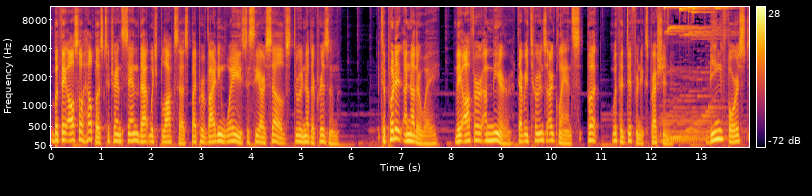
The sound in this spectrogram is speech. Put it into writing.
But they also help us to transcend that which blocks us by providing ways to see ourselves through another prism. To put it another way, they offer a mirror that returns our glance, but with a different expression. Being forced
